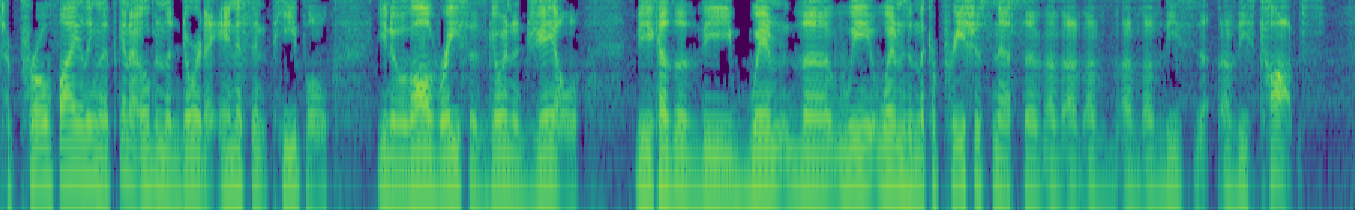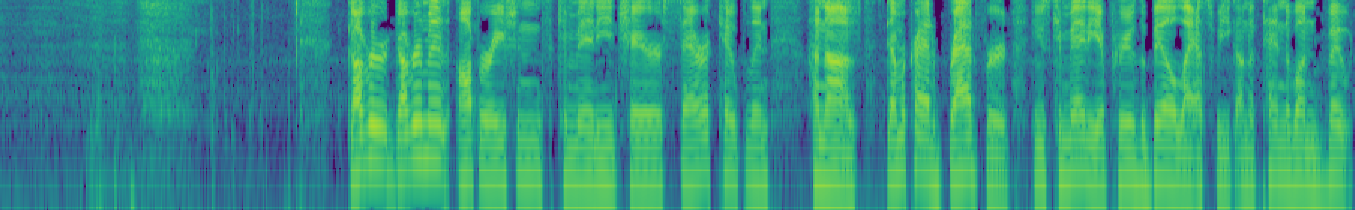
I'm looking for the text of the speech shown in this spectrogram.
to profiling. That's going to open the door to innocent people, you know, of all races going to jail because of the whim, the whims and the capriciousness of of, of, of, of, of these of these cops. Gover- Government Operations Committee Chair Sarah Copeland Hanaz, Democrat Bradford, whose committee approved the bill last week on a 10 to 1 vote,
